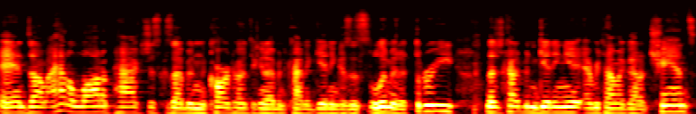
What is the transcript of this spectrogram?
And um, I had a lot of packs just because I've been card hunting and I've been kind of getting because it's limited three. I've just kind of been getting it every time I got a chance.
